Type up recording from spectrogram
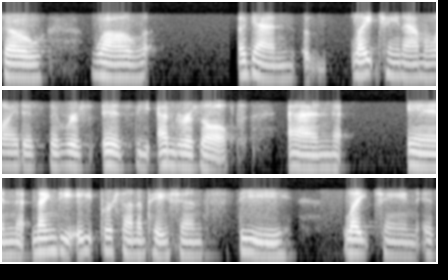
So, well, again, light chain amyloid is the res- is the end result, and in 98% of patients, the light chain is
